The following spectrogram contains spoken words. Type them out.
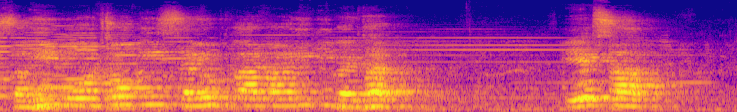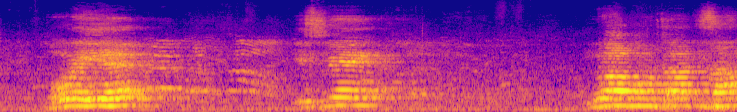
सभी मोर्चों की संयुक्त कार्यकारिणी की बैठक एक साथ हो रही है। इसमें युवा मोर्चा, किसान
